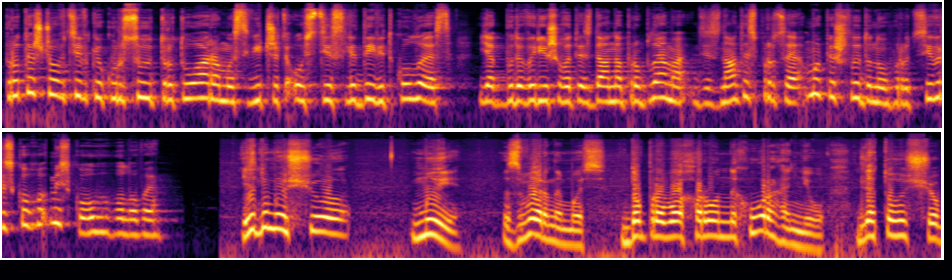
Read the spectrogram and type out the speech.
Про те, що автівки курсують тротуарами, свідчать ось ці сліди від колес. Як буде вирішуватись дана проблема, дізнатись про це ми пішли до Новгород-Сіверського міського голови. Я думаю, що ми звернемось до правоохоронних органів для того, щоб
